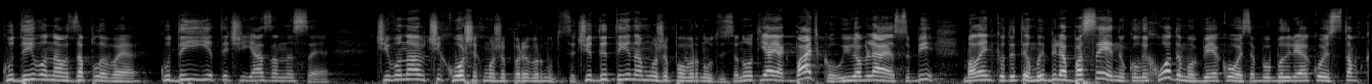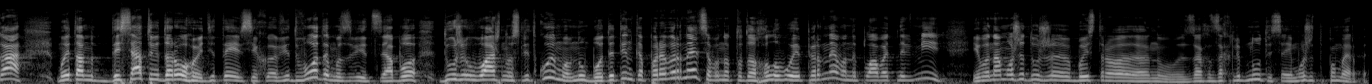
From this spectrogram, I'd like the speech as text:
Куди вона запливе, куди її течія занесе, чи вона чи кошик може перевернутися, чи дитина може повернутися. Ну, от я, як батько, уявляю собі маленьку дитину. Ми біля басейну, коли ходимо біля якогось або біля якогось ставка, ми там десятою дорогою дітей всіх відводимо звідси, або дуже уважно слідкуємо. Ну, бо дитинка перевернеться, вона туди головою пірне, вони плавати не вміють, і вона може дуже швидко ну, захлібнутися і може померти.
